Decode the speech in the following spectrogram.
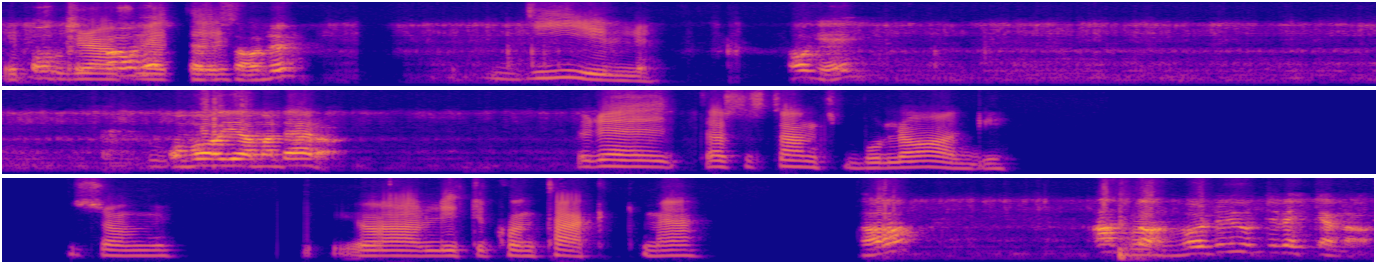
Ett Och program som heter sa du? GIL. Okej. Och vad gör man där då? Det är ett assistansbolag. Som jag har lite kontakt med. Ja. Anton, vad har du gjort i veckan då?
